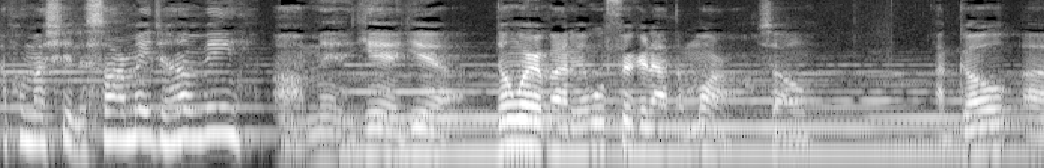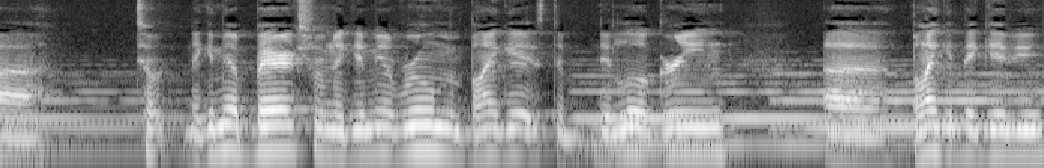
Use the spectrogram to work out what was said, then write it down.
I put my shit in the sergeant major Humvee. Oh man, yeah, yeah. Don't worry about it. We'll figure it out tomorrow. So I go. Uh, to, they give me a barracks room. They give me a room and blankets. The, the little green uh, blanket they give you.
